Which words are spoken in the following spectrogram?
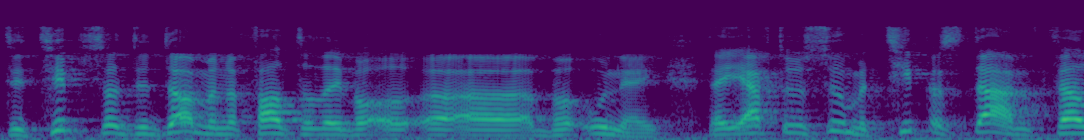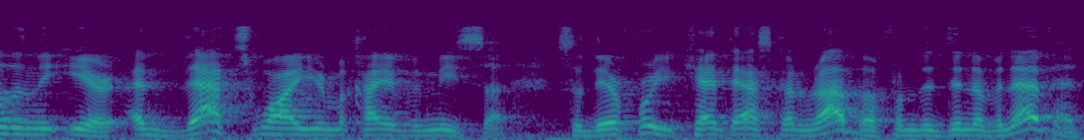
The tipsa de dam and a faltale ba'une. That you have to assume a tipas dam fell in the ear, and that's why you're mechayev misa. So therefore, you can't ask on Rabbah from the din of an eved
